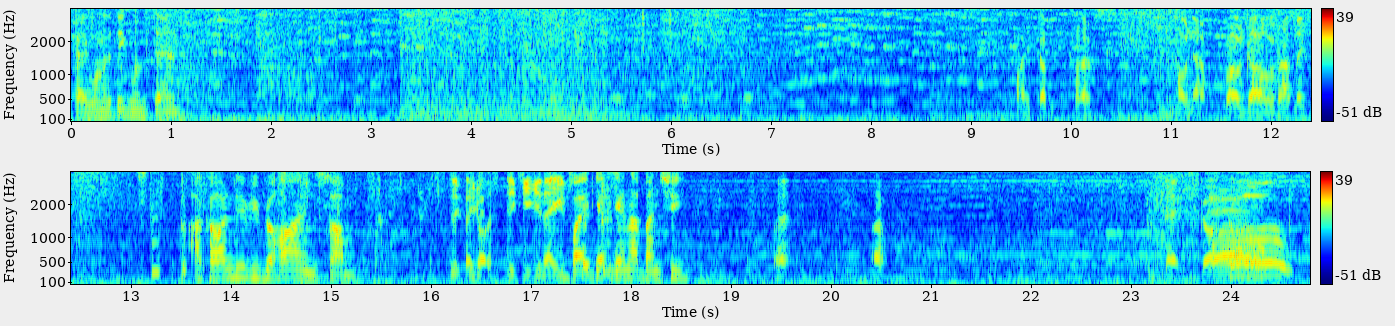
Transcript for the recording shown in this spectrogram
Okay, one of the big ones down. Oh, he's got to be close. Oh no. Well, go without me. I can't leave you behind, Sam. Stick, I got a sticky grenade. Wait, get, get in that banshee. Where? Oh. Okay, go! Go!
